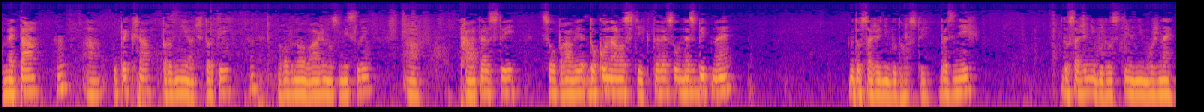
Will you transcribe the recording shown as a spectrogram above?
meta hm, a upekša, první a čtvrtý, hm, rovnovážnost mysli a přátelství jsou právě dokonalosti, které jsou nezbytné k dosažení budhoství. Bez nich dosažení budhoství není možné.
